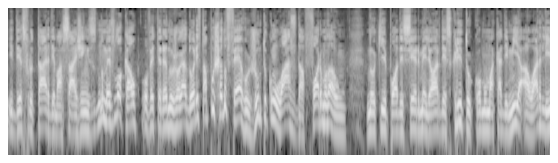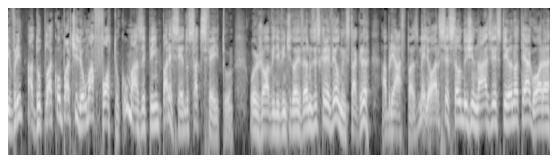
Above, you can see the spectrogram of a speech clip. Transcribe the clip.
e desfrutar de massagens no mesmo local, o veterano jogador está puxando ferro junto com o as da Fórmula 1. No que pode ser melhor descrito como uma academia ao ar livre, a dupla compartilhou uma foto com Mazepin parecendo satisfeito. O jovem de 22 anos escreveu no Instagram, aspas, melhor sessão de ginásio este ano até agora,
